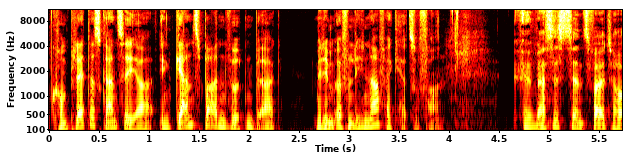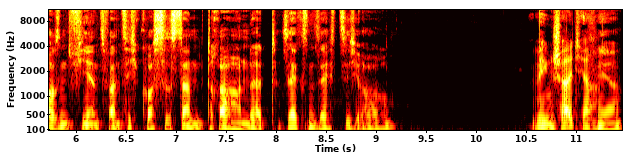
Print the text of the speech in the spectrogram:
komplett das ganze Jahr in ganz Baden-Württemberg mit dem öffentlichen Nahverkehr zu fahren. Äh, Was ist denn 2024? Kostet es dann 366 Euro? Wegen Schaltjahr. Ja.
